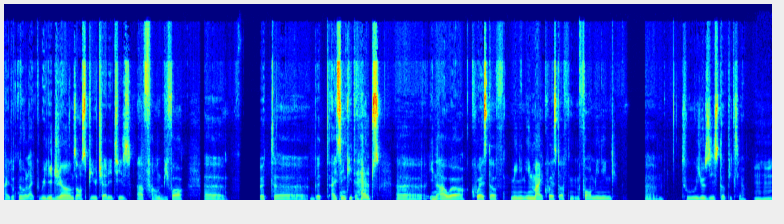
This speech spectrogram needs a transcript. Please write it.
I don't know, like religions or spiritualities I've found before. Uh, but uh, but I think it helps uh, in our quest of meaning, in my quest of for meaning. Um, to use these topics yeah. Mm-hmm.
